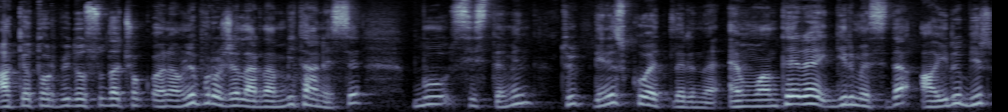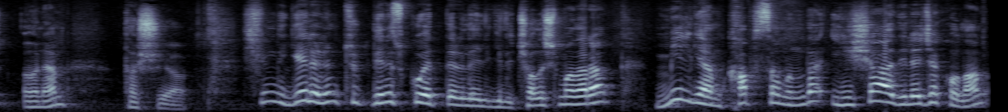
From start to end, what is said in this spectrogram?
Akya Torpidosu da çok önemli projelerden bir tanesi. Bu sistemin Türk Deniz Kuvvetleri'ne envantere girmesi de ayrı bir önem taşıyor. Şimdi gelelim Türk Deniz Kuvvetleri ile ilgili çalışmalara. Milgem kapsamında inşa edilecek olan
